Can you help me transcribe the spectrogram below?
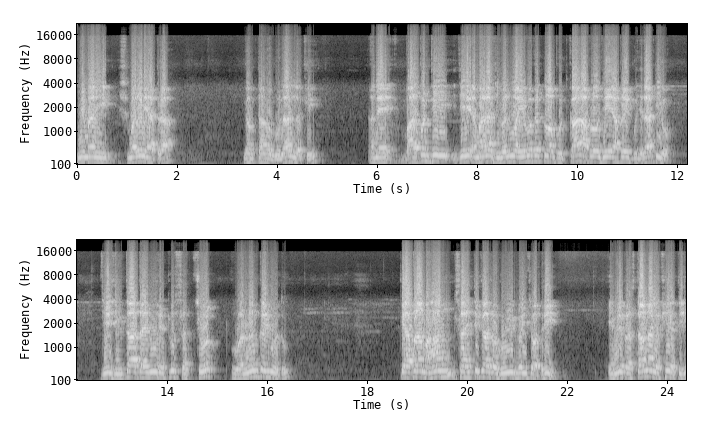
મેં મારી સ્મરણ યાત્રા ગમતાનો ગુલાલ લખી અને બાળપણથી જે અમારા જીવનમાં એ વખતનો આ ભૂતકાળ આપણો જે આપણે ગુજરાતીઓ જે જીવતા હતા એનું એટલું સચોટ વર્ણન કર્યું હતું કે આપણા મહાન સાહિત્યકાર રઘુવીરભાઈ ચૌધરી એમણે પ્રસ્તાવના લખી હતી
